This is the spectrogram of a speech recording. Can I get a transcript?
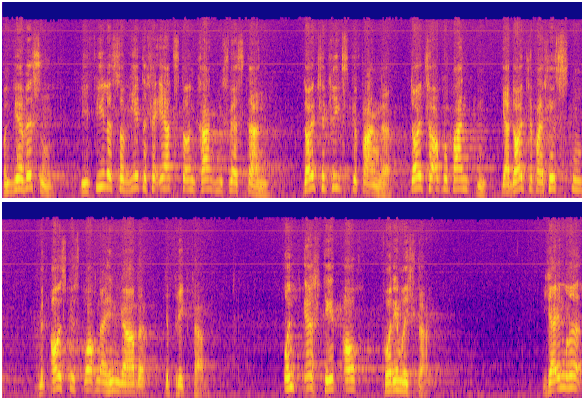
Und wir wissen, wie viele sowjetische Ärzte und Krankenschwestern deutsche Kriegsgefangene, deutsche Okkupanten, ja deutsche Faschisten mit ausgesprochener Hingabe gepflegt haben. Und er steht auch vor dem Richter. Ich erinnere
